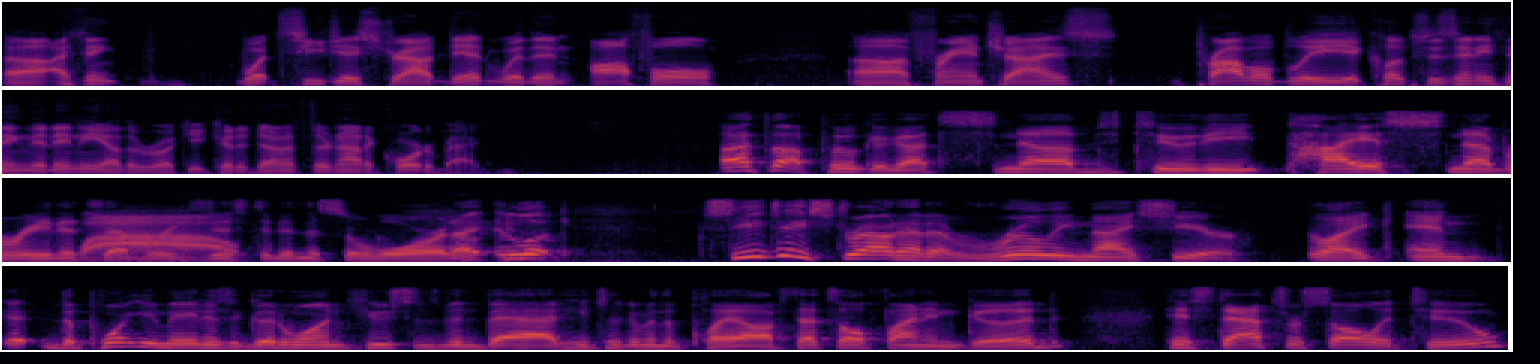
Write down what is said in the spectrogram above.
uh, I think what C.J. Stroud did with an awful uh, franchise probably eclipses anything that any other rookie could have done if they're not a quarterback. I thought Puka got snubbed to the highest snubbery that's Wow. ever existed in this award. I, look, C.J. Stroud had a really nice year. Like, and uh, the point you made is a good one. Houston's been bad. He took him to the playoffs. That's all fine and good. His stats are solid too.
